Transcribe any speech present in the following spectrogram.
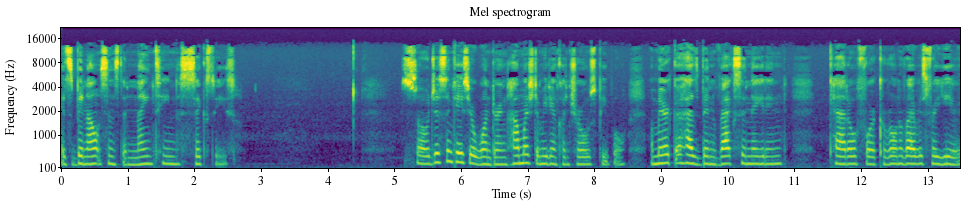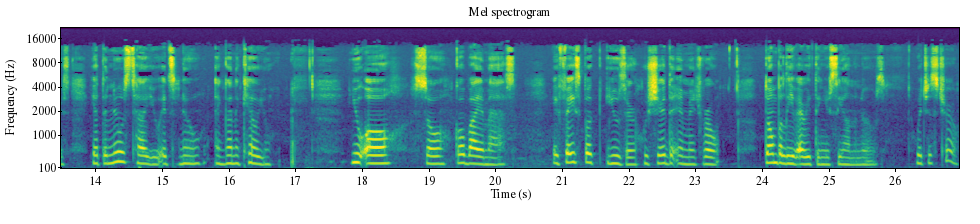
it's been out since the 1960s. So, just in case you're wondering how much the media controls people, America has been vaccinating cattle for coronavirus for years, yet the news tell you it's new and gonna kill you. You all, so go buy a mask. A Facebook user who shared the image wrote, Don't believe everything you see on the news, which is true.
